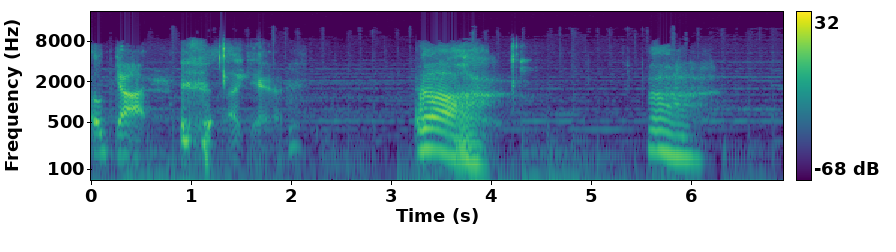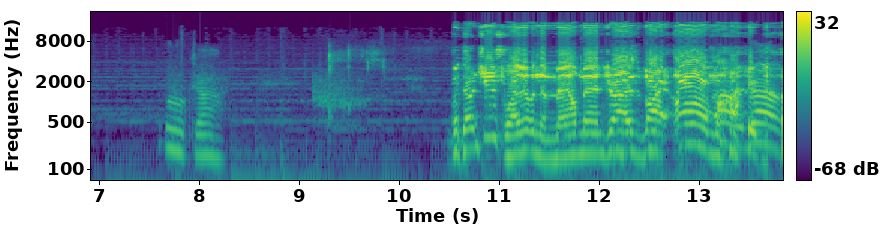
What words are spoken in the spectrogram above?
oh god. Okay. Oh. Oh. Oh god. But don't you just love it when the mailman drives by? Oh my no. god.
